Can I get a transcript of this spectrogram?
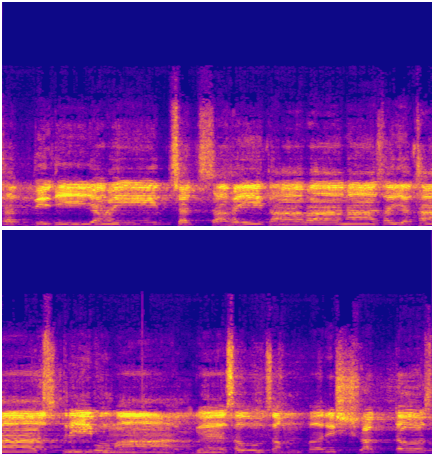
सद्वितीयमैच्छत्सहैतावानास यथा स्त्रीपुमाग्नेऽसौ सम्परिष्वक्तो स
